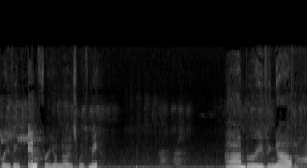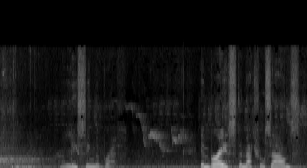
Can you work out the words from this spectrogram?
breathing in through your nose with me. And breathing out, releasing the breath. Embrace the natural sounds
